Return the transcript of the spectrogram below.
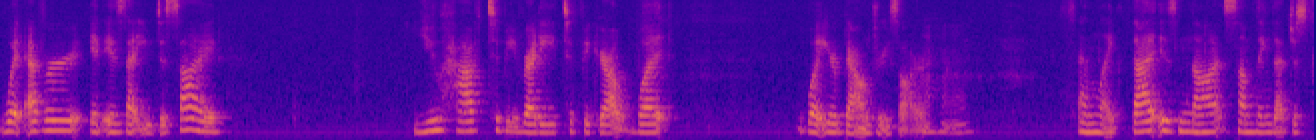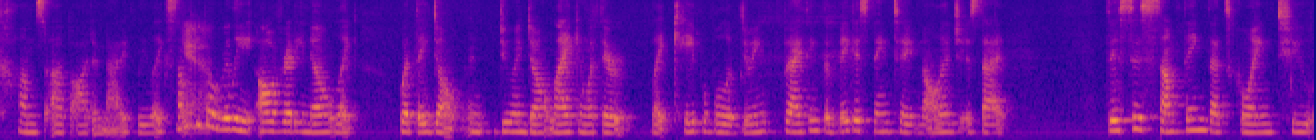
whatever it is that you decide, you have to be ready to figure out what what your boundaries are and like that is not something that just comes up automatically like some Yeah. people really already know like what they don't and do and don't like and what they're like capable of doing but i think the biggest thing to acknowledge is that this is something that's going to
